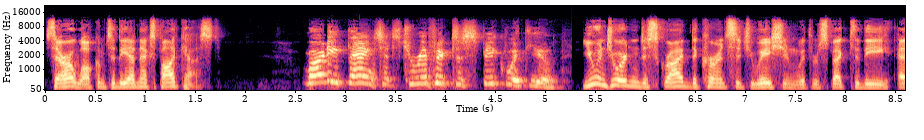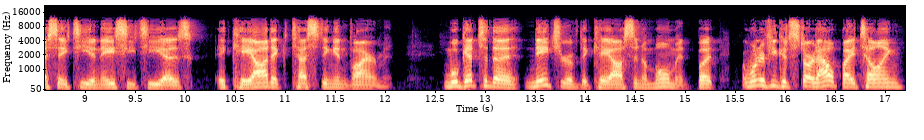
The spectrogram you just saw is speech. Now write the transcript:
Sarah, welcome to the EdNext podcast. Marty, thanks. It's terrific to speak with you. You and Jordan described the current situation with respect to the SAT and ACT as a chaotic testing environment. We'll get to the nature of the chaos in a moment, but I wonder if you could start out by telling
